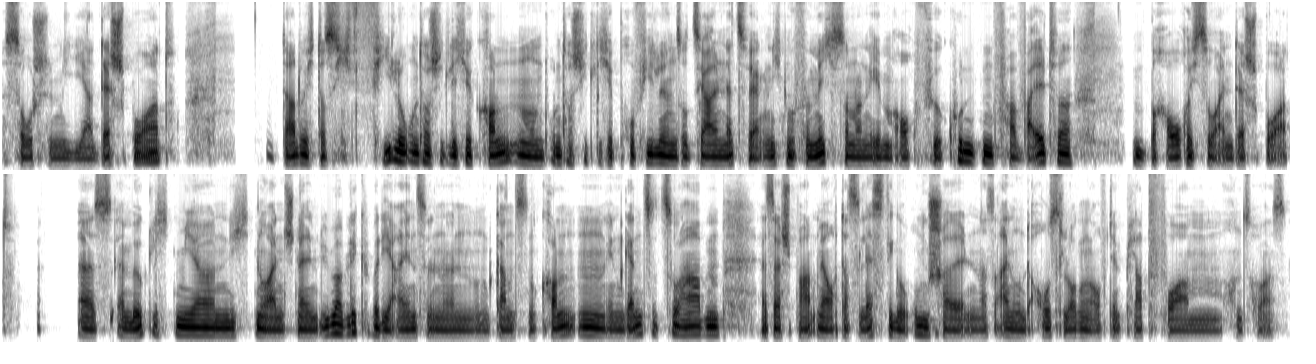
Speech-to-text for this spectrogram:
Social Media Dashboard. Dadurch, dass ich viele unterschiedliche Konten und unterschiedliche Profile in sozialen Netzwerken nicht nur für mich, sondern eben auch für Kunden verwalte, brauche ich so ein Dashboard. Es ermöglicht mir nicht nur einen schnellen Überblick über die einzelnen und ganzen Konten in Gänze zu haben, es erspart mir auch das lästige Umschalten, das Ein- und Ausloggen auf den Plattformen und sowas.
